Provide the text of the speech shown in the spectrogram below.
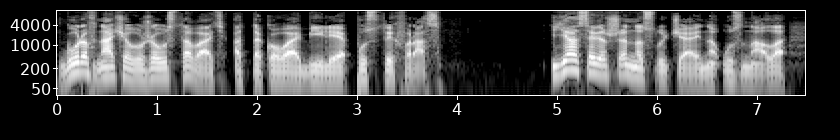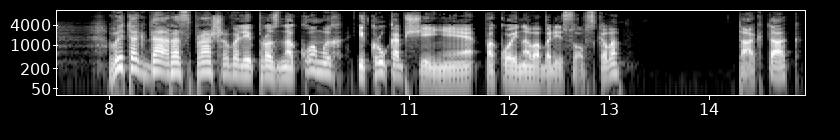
Гуров начал уже уставать от такого обилия пустых фраз. Я совершенно случайно узнала. Вы тогда расспрашивали про знакомых и круг общения покойного Борисовского. Так-так.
